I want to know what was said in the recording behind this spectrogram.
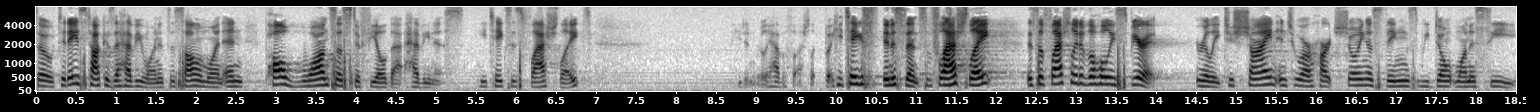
So today's talk is a heavy one, it's a solemn one, and Paul wants us to feel that heaviness. He takes his flashlight. He didn't really have a flashlight, but he takes, in a sense, a flashlight. It's the flashlight of the Holy Spirit, really, to shine into our hearts, showing us things we don't want to see,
